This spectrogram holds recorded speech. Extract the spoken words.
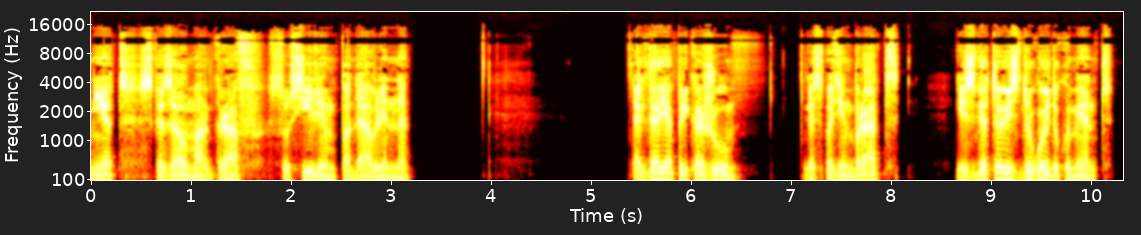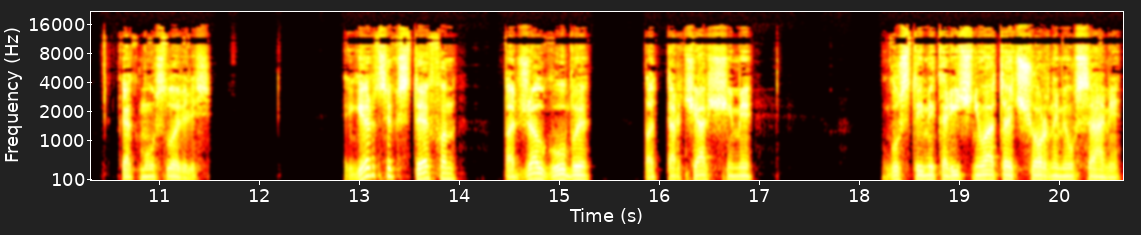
нет, — сказал Марграф с усилием подавленно. — Тогда я прикажу, господин брат, изготовить другой документ, как мы условились. Герцог Стефан поджал губы под торчащими густыми коричневато-черными усами.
